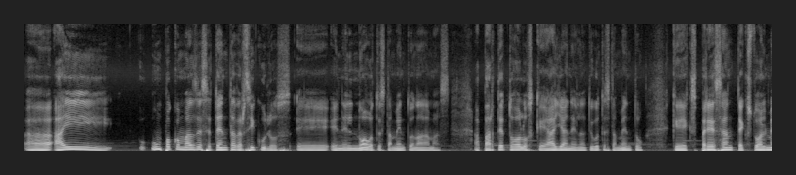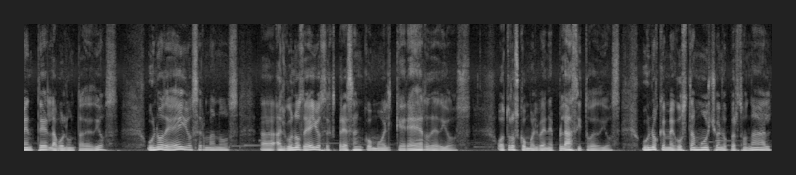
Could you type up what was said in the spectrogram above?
ah, hay un poco más de 70 versículos eh, en el Nuevo Testamento nada más, aparte todos los que haya en el Antiguo Testamento que expresan textualmente la voluntad de Dios. Uno de ellos, hermanos, ah, algunos de ellos expresan como el querer de Dios, otros como el beneplácito de Dios. Uno que me gusta mucho en lo personal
